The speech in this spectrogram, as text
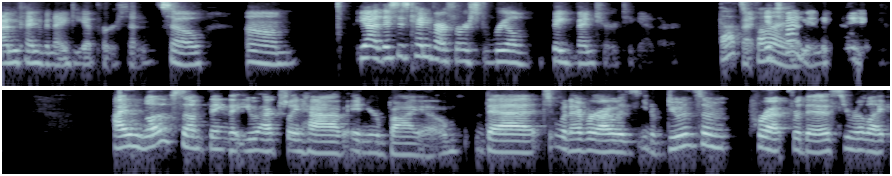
I'm kind of an idea person. So, um, yeah, this is kind of our first real big venture together. That's but fun. It's fun and exciting. I love something that you actually have in your bio that whenever I was, you know, doing some prep for this, you were like,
